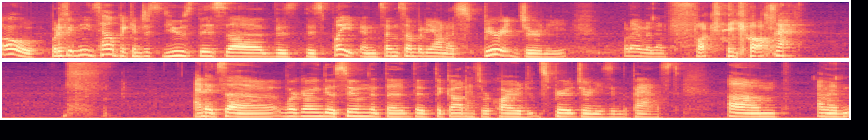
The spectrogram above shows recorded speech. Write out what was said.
"Oh, but if it needs help, it can just use this uh, this this plate and send somebody on a spirit journey, whatever the fuck they call that." And it's uh, we're going to assume that the, the, the god has required spirit journeys in the past, um, and then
